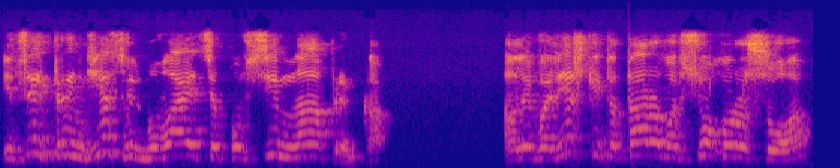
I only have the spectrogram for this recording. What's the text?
І цей трендець відбувається по всім напрямкам. Але в Олешки Татарова все хорошо,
